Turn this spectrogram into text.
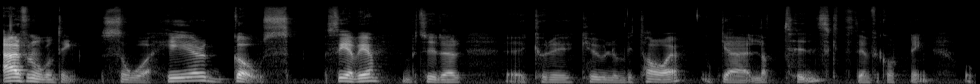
är för någonting. Så here goes. CV betyder Eh, Eh, curriculum vitae och är latinskt, det är en förkortning och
